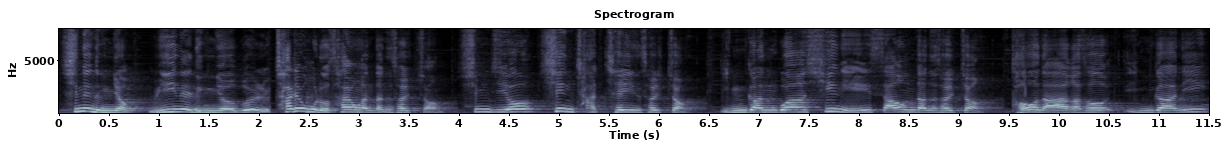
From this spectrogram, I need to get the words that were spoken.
신의 능력, 위인의 능력을 차력으로 사용한다는 설정 심지어 신 자체인 설정 인간과 신이 싸운다는 설정. 더 나아가서 인간이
